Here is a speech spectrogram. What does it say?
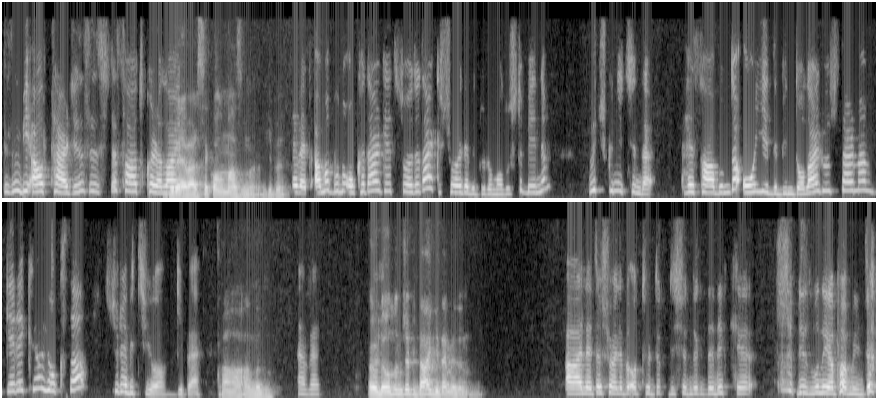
Sizin bir alt tercihiniz siz işte South Carolina. Buraya versek olmaz mı gibi. Evet ama bunu o kadar geç söylediler ki şöyle bir durum oluştu. Benim 3 gün içinde hesabımda 17 bin dolar göstermem gerekiyor yoksa süre bitiyor gibi. Aa, anladım. Evet. Öyle olunca bir daha gidemedin. Ailece şöyle bir oturduk düşündük dedik ki biz bunu yapamayacağız.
